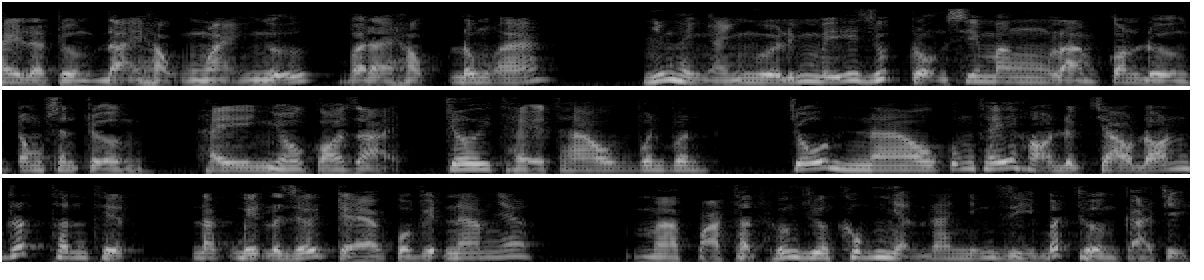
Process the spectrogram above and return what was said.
hay là trường Đại học Ngoại ngữ và Đại học Đông Á. Những hình ảnh người lính Mỹ giúp trộn xi măng làm con đường trong sân trường, hay nhổ cỏ dại, chơi thể thao vân vân. Chỗ nào cũng thấy họ được chào đón rất thân thiện, đặc biệt là giới trẻ của Việt Nam nhé. Mà quả thật Hướng Dương không nhận ra những gì bất thường cả chị.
